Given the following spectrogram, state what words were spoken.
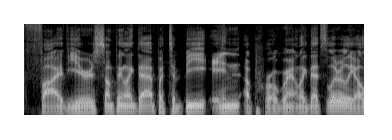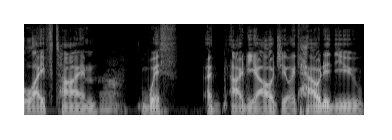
five years, something like that. But to be in a program, like, that's literally a lifetime with an ideology. Like, how did you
